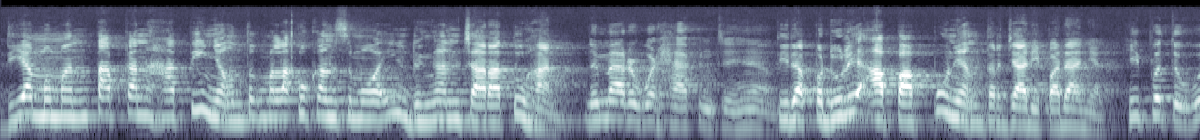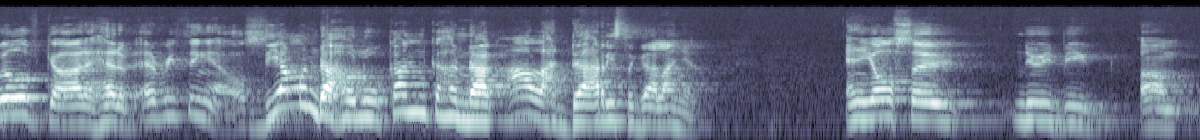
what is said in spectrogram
Dia memantapkan hatinya untuk melakukan semua ini dengan cara Tuhan. No matter what happened to him. Tidak peduli apa pun yang terjadi padanya. He put the will of God ahead of everything else. Dia mendahulukan kehendak Allah dari segalanya. And he also knew he'd be um,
